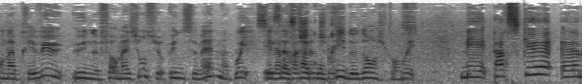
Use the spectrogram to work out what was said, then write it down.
on a prévu une formation sur une semaine. Oui, Et la ça sera compris chose. dedans, je pense. Oui. Mais parce que euh,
